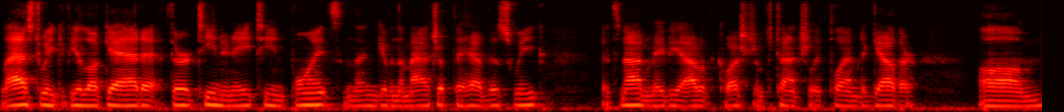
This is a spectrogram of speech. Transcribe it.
last week, if you look at it, 13 and 18 points, and then given the matchup they had this week, it's not maybe out of the question potentially play them together. Um,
